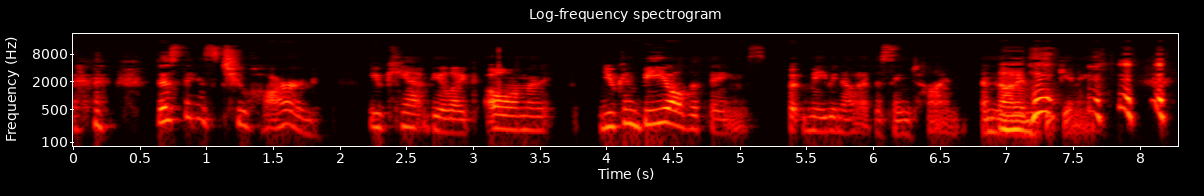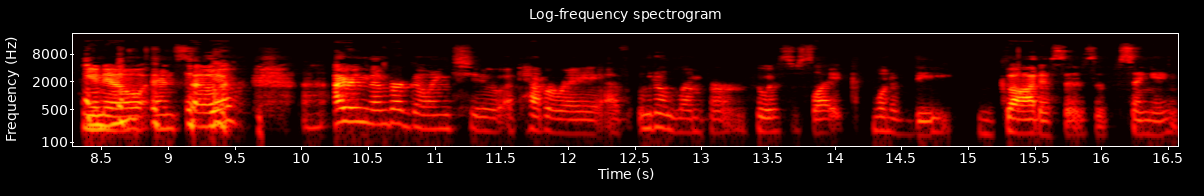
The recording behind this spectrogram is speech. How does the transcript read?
this thing is too hard. You can't be like oh i'm gonna you can be all the things but maybe not at the same time and not in the mm-hmm. beginning you know? And so yeah. i remember going to a cabaret of ute lemper who is just like one of the goddesses of singing.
